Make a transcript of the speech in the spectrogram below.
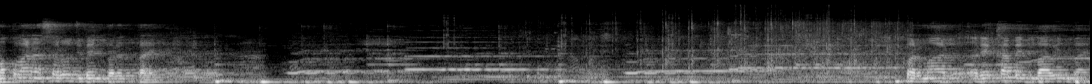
મકવાણા સરોજબેન ભરતભાઈ. પરમાર રેખાબેન ભાવિનભાઈ.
